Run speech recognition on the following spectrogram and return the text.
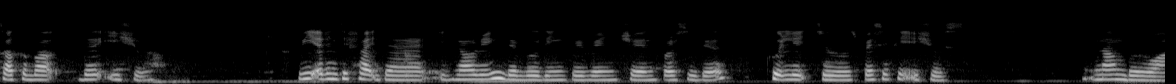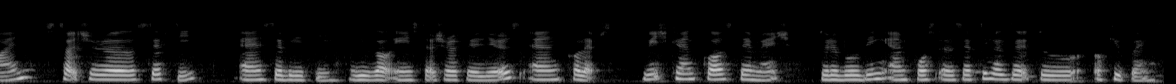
talk about the issue. We identified that ignoring the building prevention procedure could lead to specific issues. Number one, structural safety and stability result in structural failures and collapse, which can cause damage to the building and pose a safety hazard to occupants.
